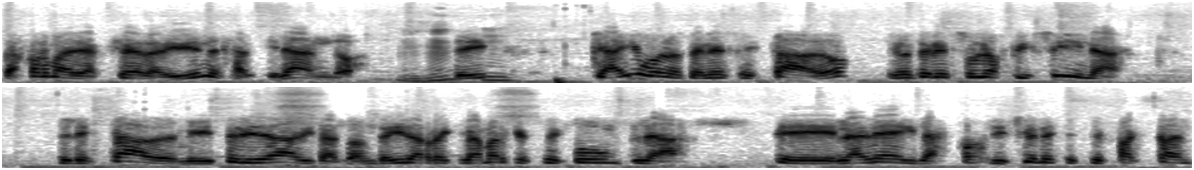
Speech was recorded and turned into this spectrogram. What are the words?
La forma de acceder a la vivienda es alquilando, ¿sí? Que ahí vos no tenés Estado, y no tenés una oficina del Estado, del Ministerio de Hábitat, donde ir a reclamar que se cumpla eh, la ley, las condiciones que se pactan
